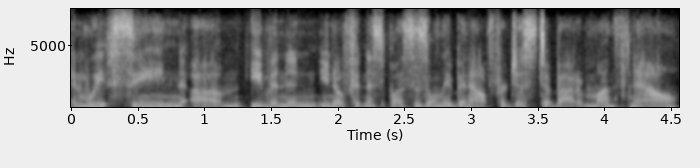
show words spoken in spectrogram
And we've seen, um, even in, you know, Fitness Plus has only been out for just about a month now,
